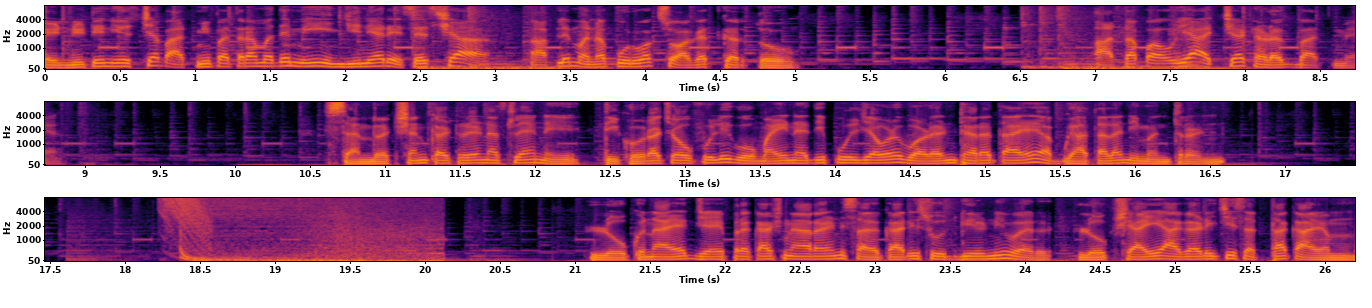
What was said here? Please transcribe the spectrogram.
एनडीटी न्यूजच्या बातमीपत्रामध्ये मी इंजिनियर एस एस शाह. आपले मनपूर्वक स्वागत करतो. आता पाहूया आजच्या ठळक बातम्या. संरक्षण कटरे नसल्याने तिखोरा चौफुली गोमाई नदी पूलजवळ वळण ठरत आहे अपघाताला निमंत्रण. लोकनायक जयप्रकाश नारायण सहकारी सूतगिरणीवर लोकशाही आघाडीची सत्ता कायम.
